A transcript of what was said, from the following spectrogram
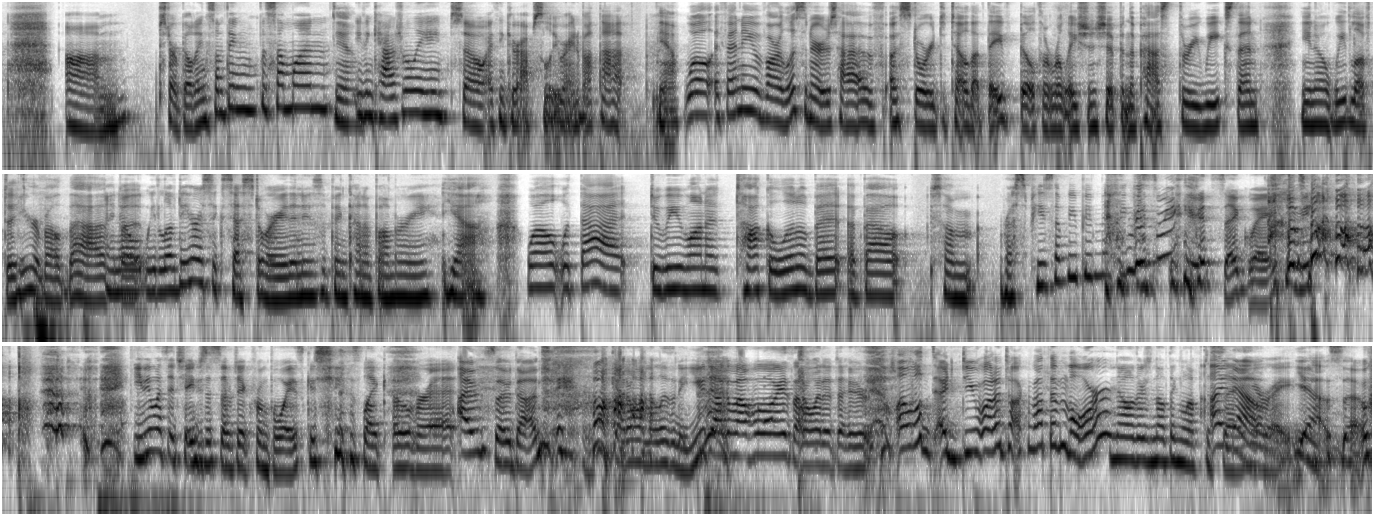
um, start building something with someone, Yeah. even casually. So I think you're absolutely right about that. Yeah. Well, if any of our listeners have a story to tell that they've built a relationship in the past three weeks, then, you know, we'd love to hear about that. I know But, we'd love to hear a success story. The news have been kind of bummery. yeah. Well, with that, do we want to talk a little bit about some recipes that we've been making this week? Good segue. Evie. Wants to change the subject from boys because she's like over it. I'm so done. Like, I don't want to listen to you talk about boys. I don't want to hear. well, uh, do you want to talk about them more? No, there's nothing left to say. You're right. Yeah, so.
